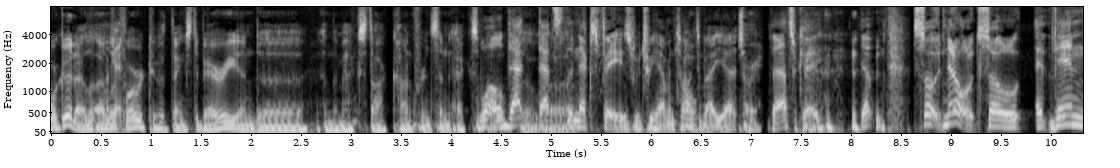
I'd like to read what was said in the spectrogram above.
we're good. I, I okay. look forward to it. Thanks to Barry and uh, and the Mac Stock Conference and Expo. Well, that so, that's uh, the next phase, which we haven't talked oh, about yet. Sorry, that's okay. yep. So no, so uh, then,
